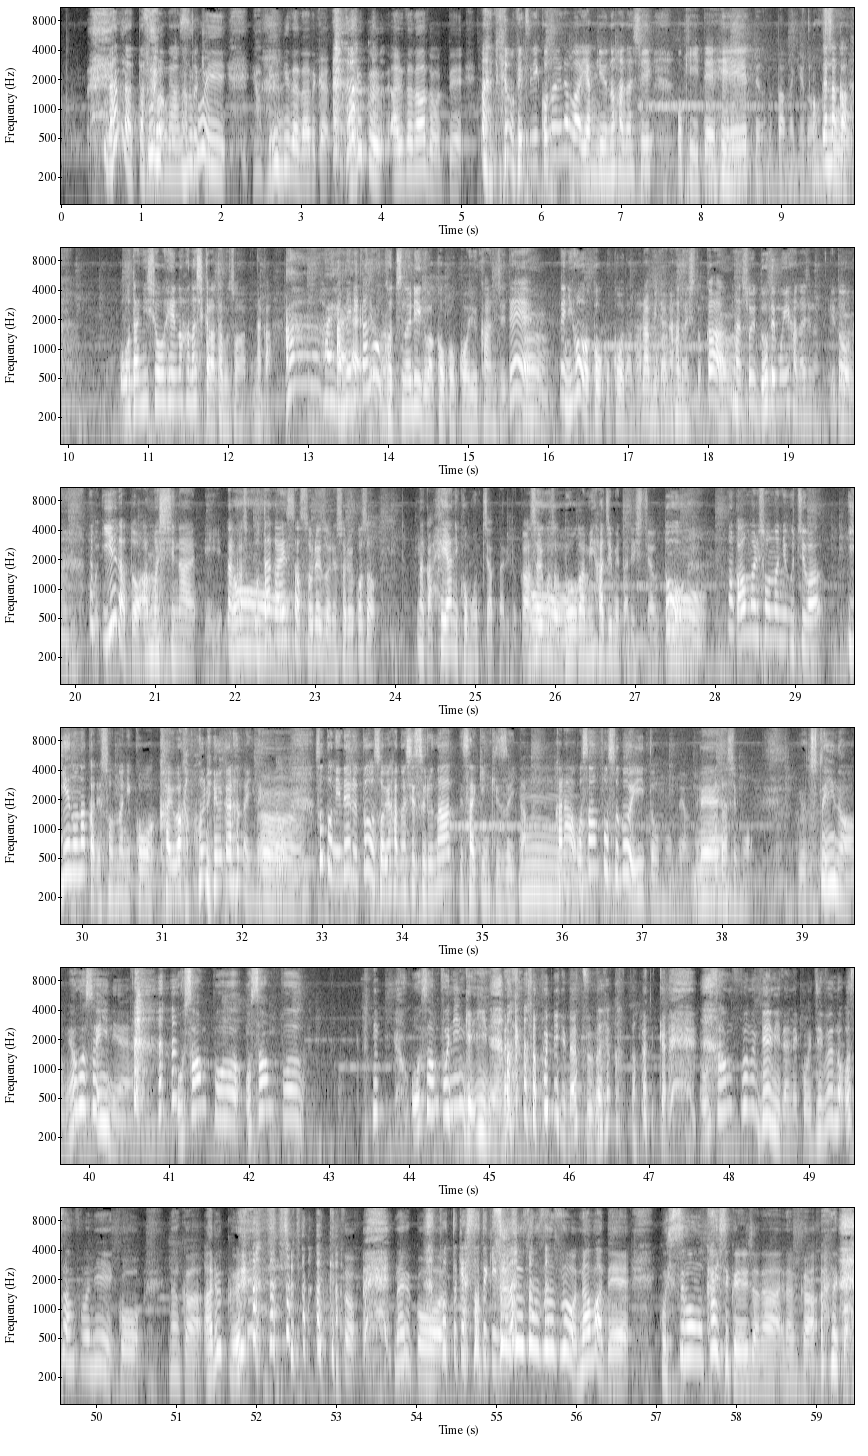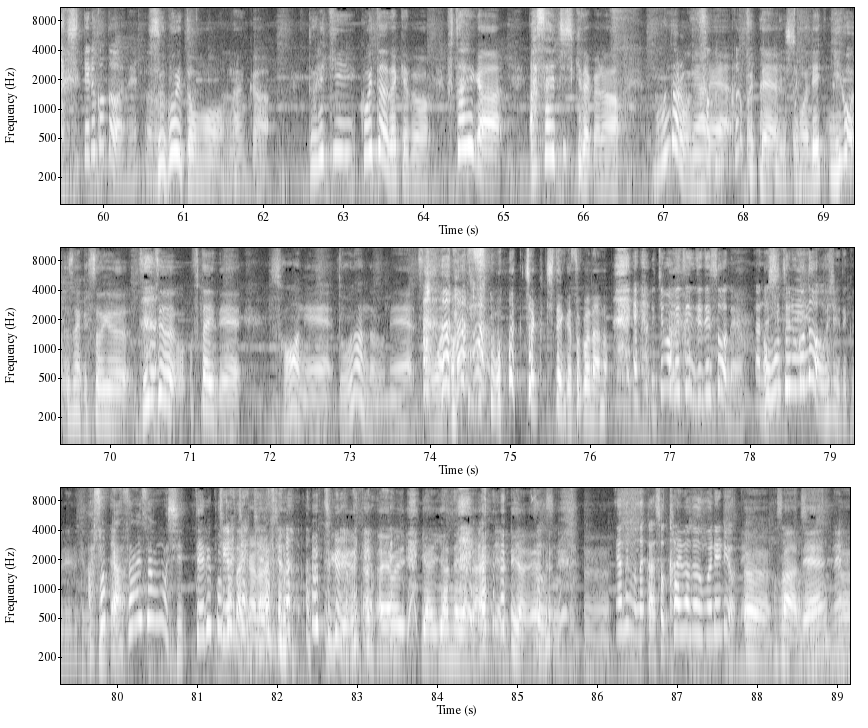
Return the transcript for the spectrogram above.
何だったんだろうねあの時。すごいいや便利だなとか歩くあれだなと思って。ま あでも別にこの間は野球の話を聞いて、へーってなったんだけど、なんか大谷翔平の話から多分そうなんだなんかアメリカのこっちのリーグはこうこうこういう感じで,、うん。で日本はこうこうこうだからみたいな話とか、うん。まあ、そういうどうでもいい話なんだけど、うん。多分家だとあんましない、なんかお互いさそれぞれそれこそなんか部屋にこもっちゃったりとかそれこそ動画見始めたりしちゃうとおなんかあんまりそんなにうちは家の中でそんなにこう会話が盛り上がらないんだけど、ー外に出るとそういう話するなって最近気づいたうん。からお散歩すごいいいと思うんだよねね。私も。いやちょっといいな。宮川さんいいね。お散歩お散歩お散歩人間いいね。なんかそういうなんつうのお散歩の便利だね。こう自分のお散歩にこうなんか歩く？だけどなんかこうポッドキャスト的な？そうそうそうそう生でこう質問も返してくれるじゃない？なんかなんか知ってることはね、うん。すごいと思う、うん。なんかどれきこういったらだけど二人が浅い知識だからなんだろうねあれ。ととか言ってもうで日本なんかそういう全然二人でそうねどうなんだろうね。つって終わ着地点がそこなの。えうちも別に全然そうだよ。あの知ってることは教えてくれるけどあそっか浅見さんも知ってることだから。違う違う違う。い やうそうそう。うん。いやでもなんかそう会話が生まれるよね、うんおまあ散歩するね。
